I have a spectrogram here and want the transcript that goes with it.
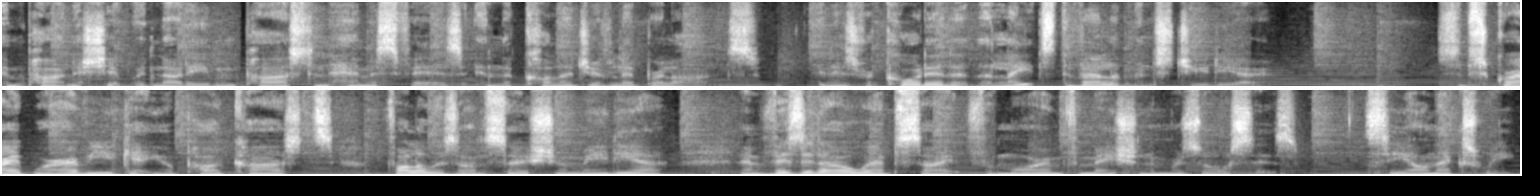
in partnership with Not Even Past and Hemispheres in the College of Liberal Arts. It is recorded at the LAITS Development Studio. Subscribe wherever you get your podcasts, follow us on social media, and visit our website for more information and resources. See y'all next week.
